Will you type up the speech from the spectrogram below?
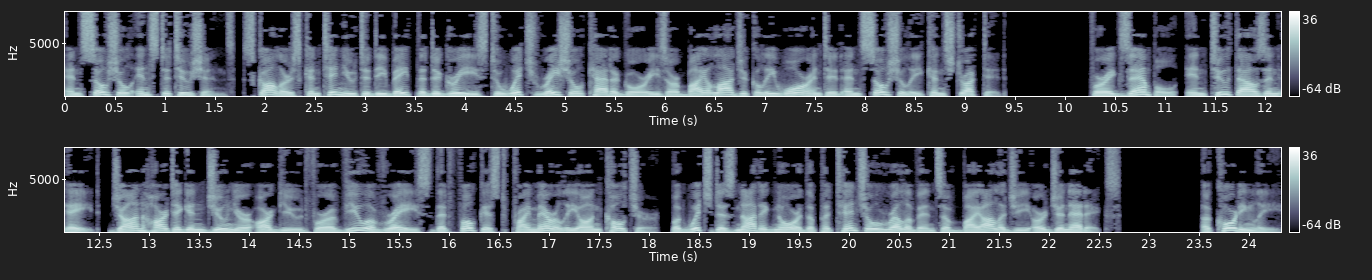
and social institutions. Scholars continue to debate the degrees to which racial categories are biologically warranted and socially constructed. For example, in 2008, John Hartigan Jr. argued for a view of race that focused primarily on culture, but which does not ignore the potential relevance of biology or genetics. Accordingly,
